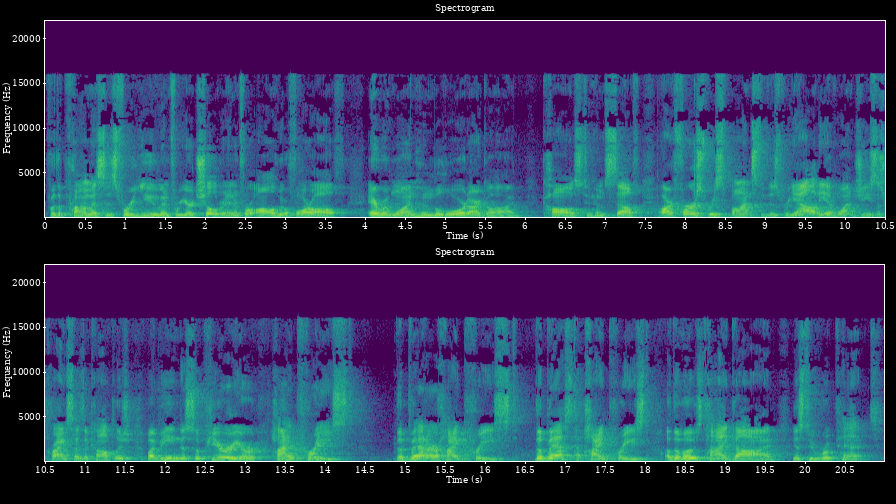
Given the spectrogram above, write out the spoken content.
For the promise is for you and for your children and for all who are far off, everyone whom the Lord our God calls to himself. Our first response to this reality of what Jesus Christ has accomplished by being the superior high priest, the better high priest, the best high priest of the Most High God is to repent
